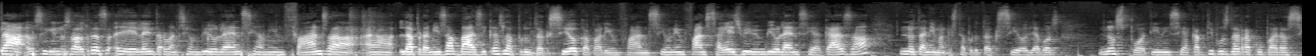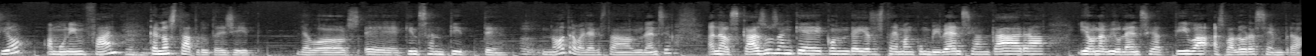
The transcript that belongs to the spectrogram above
Clar, o sigui, nosaltres, eh, la intervenció en violència amb infants, eh, eh, la premissa bàsica és la protecció cap a l'infant. Si un infant segueix vivint violència a casa, no tenim aquesta protecció. Llavors, no es pot iniciar cap tipus de recuperació amb un infant que no està protegit. Llavors, eh, quin sentit té no? treballar aquesta violència? En els casos en què, com deies, estem en convivència encara, hi ha una violència activa, es valora sempre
